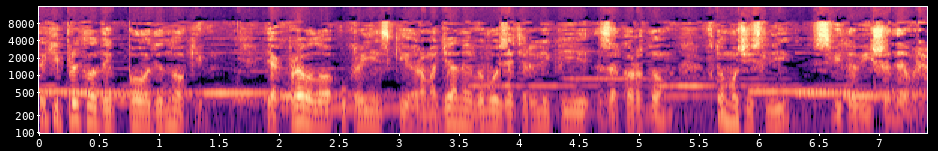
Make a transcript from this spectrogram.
Такі приклади поодинокі. Як правило, українські громадяни вивозять реліквії за кордон, в тому числі світові шедеври.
